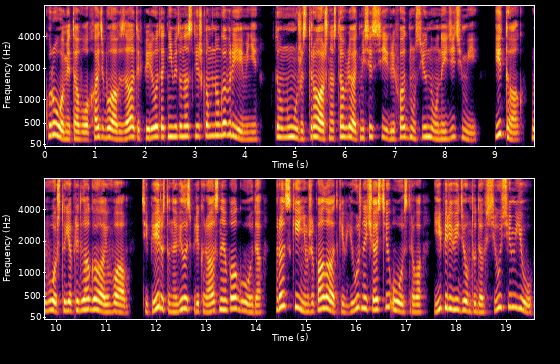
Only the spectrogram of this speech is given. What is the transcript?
Кроме того, ходьба взад и вперед отнимет у нас слишком много времени. К тому же страшно оставлять миссис Сигриф одну с Юноной и детьми. Итак, вот что я предлагаю вам. Теперь установилась прекрасная погода. Раскинем же палатки в южной части острова и переведем туда всю семью.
